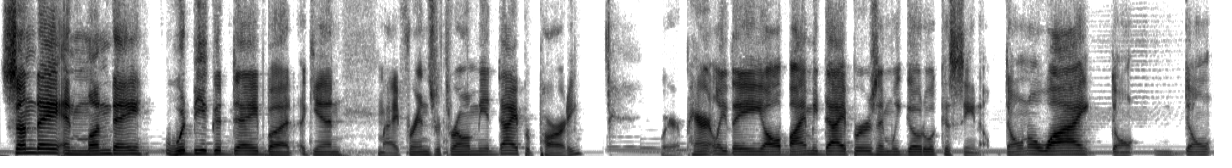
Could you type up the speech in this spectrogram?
Sunday and Monday would be a good day, but again, my friends are throwing me a diaper party where apparently they all buy me diapers and we go to a casino. Don't know why, don't don't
